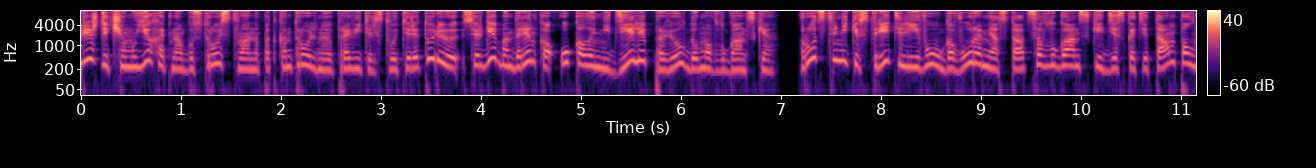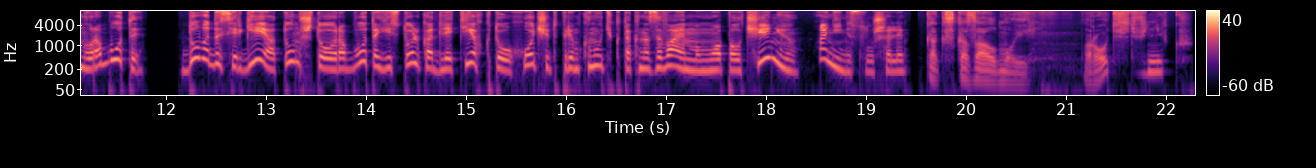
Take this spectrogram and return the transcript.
Прежде чем уехать на обустройство на подконтрольную правительству территорию, Сергей Бондаренко около недели провел дома в Луганске. Родственники встретили его уговорами остаться в Луганске, дескать, и там полно работы. Довода Сергея о том, что работа есть только для тех, кто хочет примкнуть к так называемому ополчению, они не слушали. Как сказал мой родственник,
